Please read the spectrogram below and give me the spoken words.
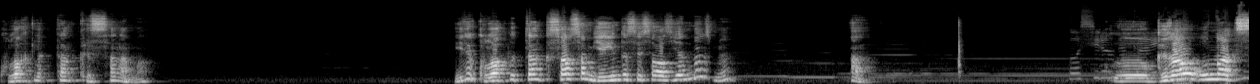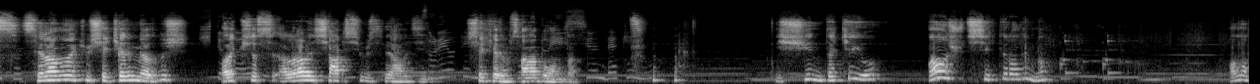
kulaklıktan kıssan ama. İyi de kulaklıktan kısarsam yayında sesi az gelmez mi? Ha. Ee, Grav Unats selamünaleyküm şekerim yazmış. Aleykümselam şekerim sana da ondan. İşin daki. Aa şu çiçekleri alayım lan. Al al.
